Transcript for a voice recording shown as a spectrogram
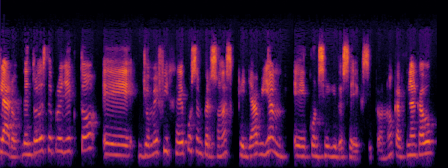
Claro, dentro de este proyecto eh, yo me fijé pues, en personas que ya habían eh, conseguido ese éxito, ¿no? que al fin y al cabo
